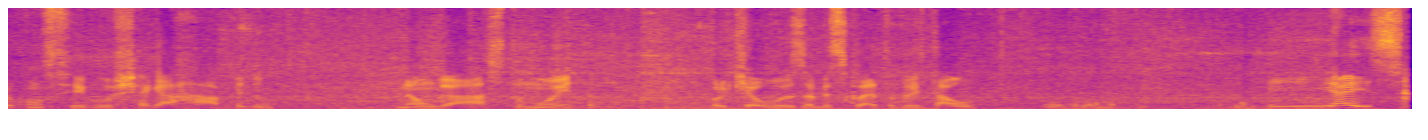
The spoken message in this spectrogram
Eu consigo chegar rápido, não gasto muito, porque eu uso a bicicleta do Itaú. E é isso.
